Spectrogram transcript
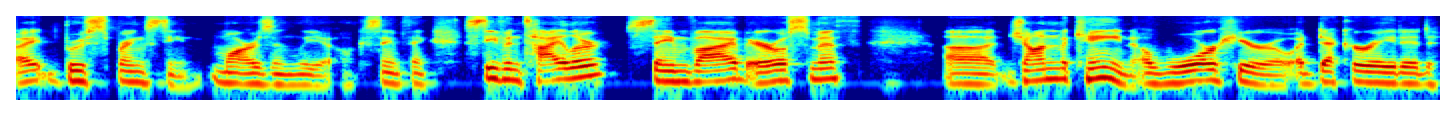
right? Bruce Springsteen, Mars and Leo, same thing. Steven Tyler, same vibe, Aerosmith. Uh, John McCain, a war hero, a decorated,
